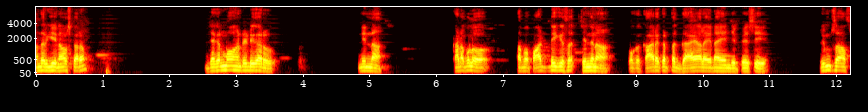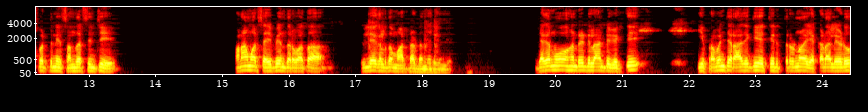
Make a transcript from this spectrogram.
అందరికీ నమస్కారం. జగన్మోహన్ రెడ్డి గారు నిన్న కడపలో తమ పార్టీకి చెందిన ఒక కార్యకర్త గాయాలైనాయని చెప్పేసి రిమ్స్ ఆసుపత్రిని సందర్శించి పరామర్శ అయిపోయిన తర్వాత విలేకరులతో మాట్లాడడం జరిగింది. జగన్మోహన్ రెడ్డి లాంటి వ్యక్తి ఈ ప్రపంచ రాజకీయ చరిత్రలో ఎక్కడా లేడు.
